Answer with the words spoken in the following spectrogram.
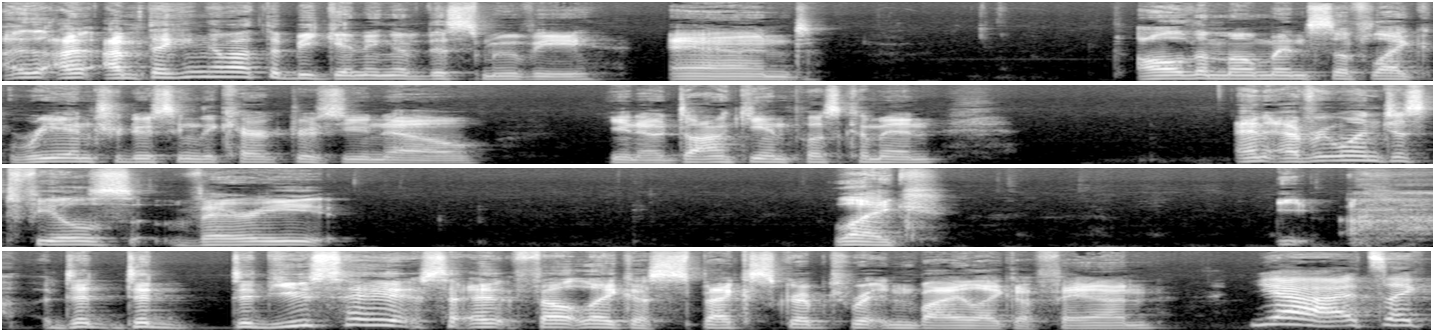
I, I'm thinking about the beginning of this movie and all the moments of like reintroducing the characters you know. You know, Donkey and Puss come in, and everyone just feels very like. Did did did you say it felt like a spec script written by like a fan? Yeah, it's like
